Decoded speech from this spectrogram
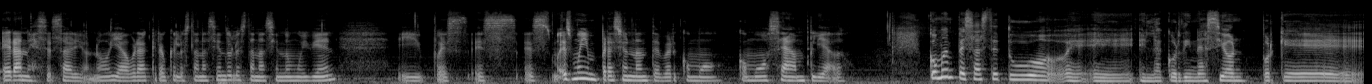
era necesario, ¿no? Y ahora creo que lo están haciendo, lo están haciendo muy bien y pues es, es, es muy impresionante ver cómo, cómo se ha ampliado. ¿Cómo empezaste tú eh, eh, en la coordinación? Porque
